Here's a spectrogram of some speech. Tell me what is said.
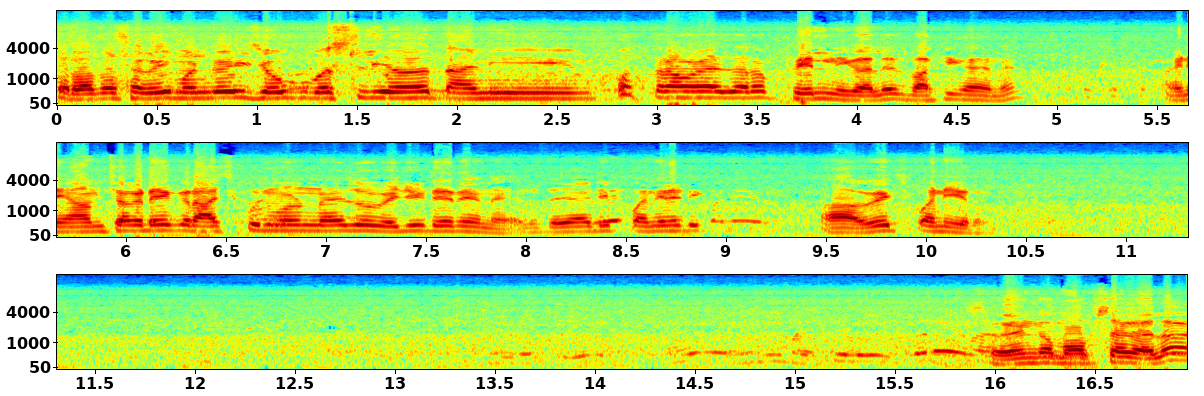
तर आता सगळी मंडळी जेवूक बसली आहेत आणि पत्रावळ्या जरा फेल निघालेत बाकी काय नाही. आणि आमच्याकडे एक राजपूत म्हणून आहे जो व्हेजिटेरियन आहे. तर त्याच्यासाठी पनीर टिक हा व्हेज पनीर. सगळ्यांका मॉपसा घाला.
